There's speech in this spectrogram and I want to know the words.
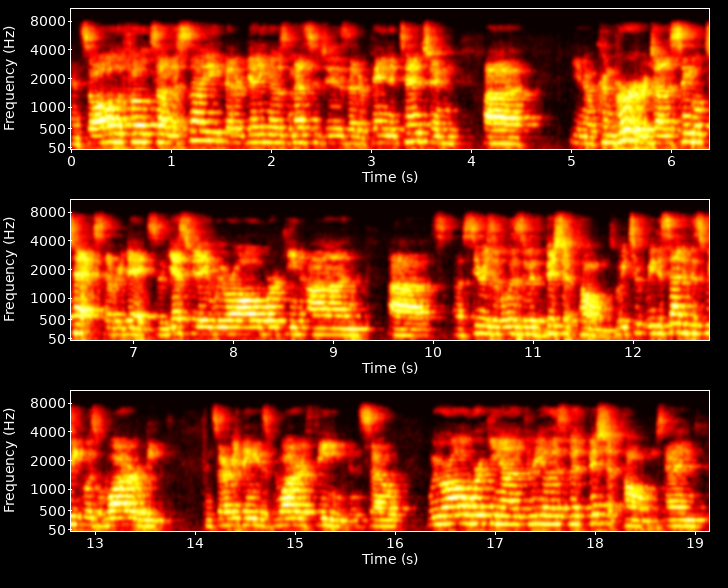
And so all the folks on the site that are getting those messages, that are paying attention, uh, you know, converge on a single text every day. So yesterday we were all working on uh, a series of Elizabeth Bishop poems. We, took, we decided this week was Water Week. And so everything is water themed. And so we were all working on three Elizabeth Bishop poems, and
